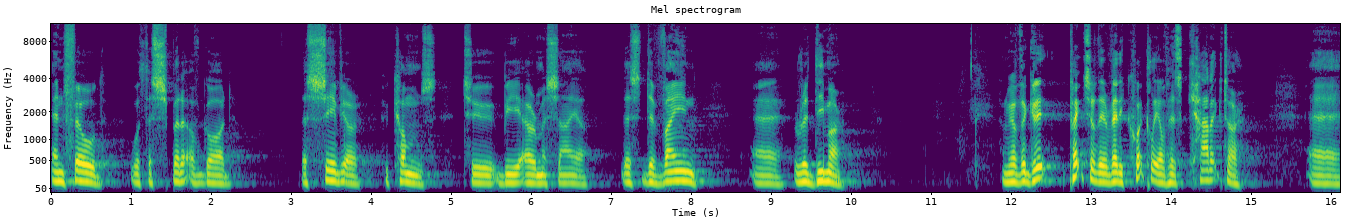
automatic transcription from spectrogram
infilled with the Spirit of God, the Savior who comes to be our Messiah, this divine uh, Redeemer. And we have the great picture there very quickly of his character. Uh,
